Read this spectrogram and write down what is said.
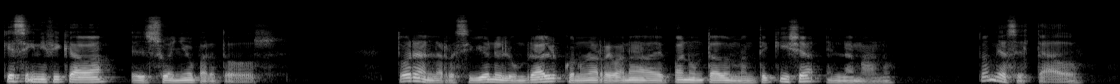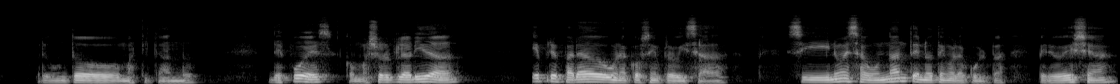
que significaba el sueño para todos. Toran la recibió en el umbral con una rebanada de pan untado en mantequilla en la mano. ¿Dónde has estado? preguntó masticando. Después, con mayor claridad, he preparado una cosa improvisada. Si no es abundante, no tengo la culpa, pero ella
